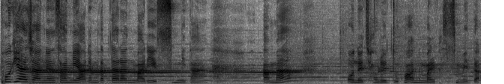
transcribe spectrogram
포기하지 않는 삶이 아름답다라는 말이 있습니다. 아마 오늘 저를 두고 하는 말 같습니다.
